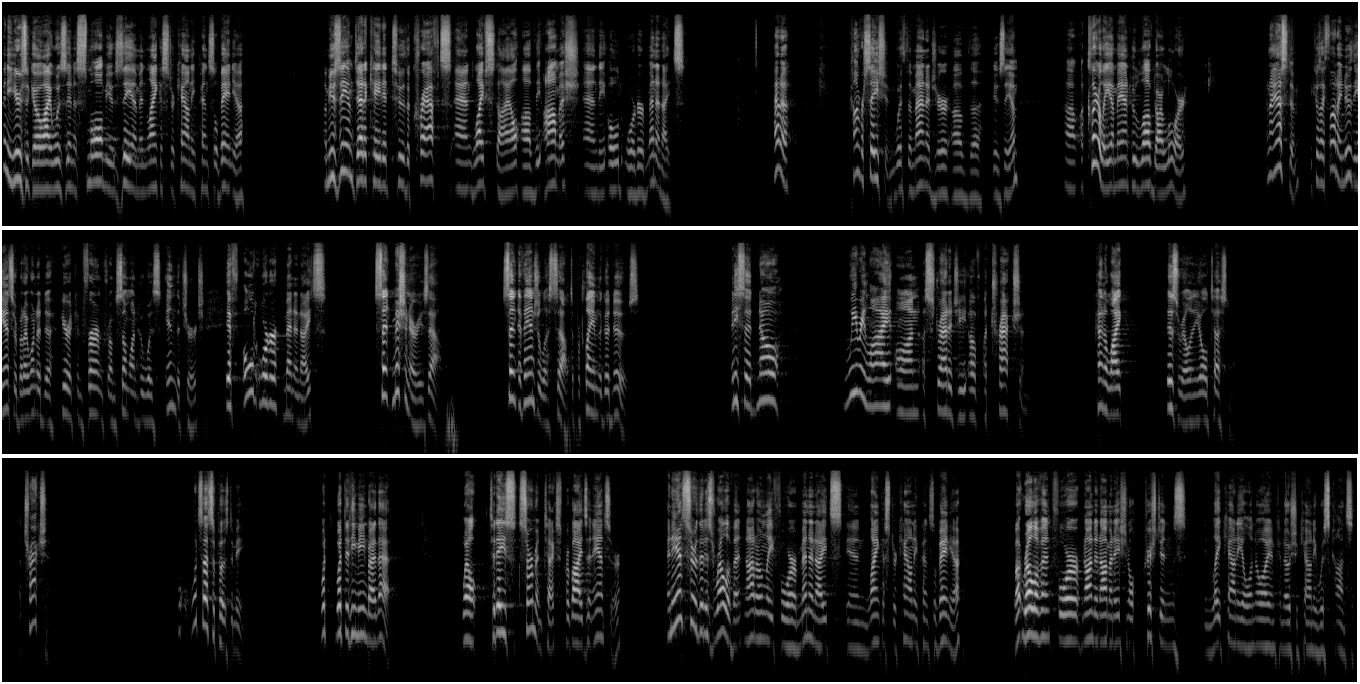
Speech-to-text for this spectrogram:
Many years ago, I was in a small museum in Lancaster County, Pennsylvania, a museum dedicated to the crafts and lifestyle of the Amish and the Old Order Mennonites. I had a conversation with the manager of the museum, uh, clearly a man who loved our Lord. And I asked him, because I thought I knew the answer, but I wanted to hear it confirmed from someone who was in the church. If Old Order Mennonites sent missionaries out, sent evangelists out to proclaim the good news. And he said, No, we rely on a strategy of attraction, kind of like Israel in the Old Testament. Attraction. What's that supposed to mean? What, what did he mean by that? Well, today's sermon text provides an answer, an answer that is relevant not only for Mennonites in Lancaster County, Pennsylvania, but relevant for non denominational Christians in Lake County, Illinois, and Kenosha County, Wisconsin.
